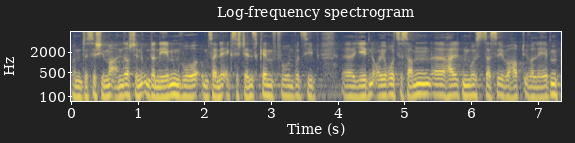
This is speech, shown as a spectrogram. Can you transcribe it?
Und das ist immer anders in Unternehmen, wo um seine Existenz kämpft, wo im Prinzip äh, jeden Euro zusammenhalten muss, dass sie überhaupt überleben.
